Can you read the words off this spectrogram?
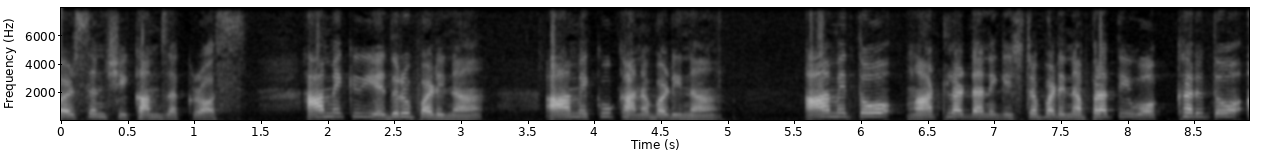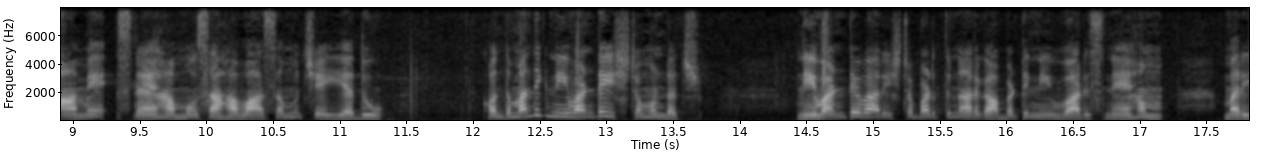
person she comes across ఆమెకు ఎదురుపడిన ఆమెకు కనబడిన ఆమెతో మాట్లాడడానికి ఇష్టపడిన ప్రతి ఒక్కరితో ఆమె స్నేహము సహవాసము చెయ్యదు. కొంతమందికి నీవంటే ఇష్టం ఉండొచ్చు. నీవంటే వారు ఇష్టపడుతున్నారు కాబట్టి నీవు వారి స్నేహం మరి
